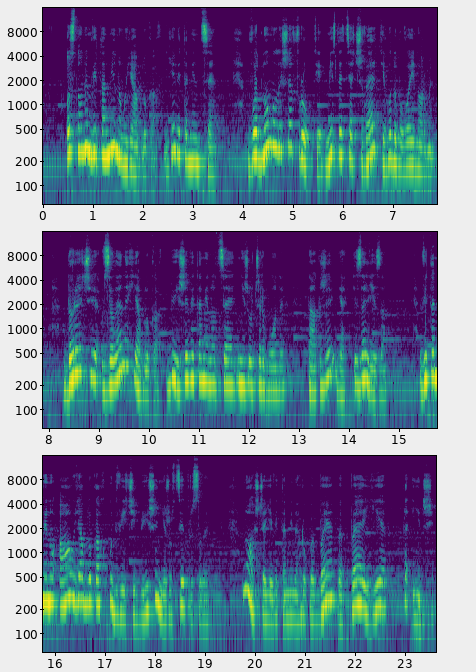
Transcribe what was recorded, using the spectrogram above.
Основним вітаміном у яблуках є вітамін С. В одному лише фрукті міститься чверть його добової норми. До речі, в зелених яблуках більше вітаміну С, ніж у червоних, так же, як і заліза. Вітаміну А у яблуках удвічі більше, ніж у цитрусових. Ну а ще є вітаміни групи В, ПП, Е та інші.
